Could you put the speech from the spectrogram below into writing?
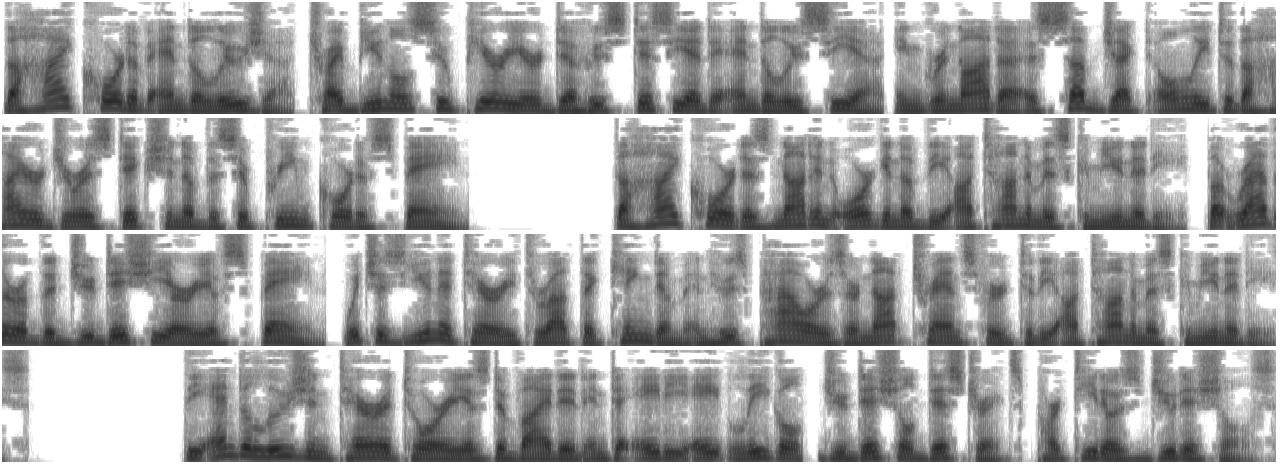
The High Court of Andalusia Tribunal Superior de Justicia de Andalucía in Granada is subject only to the higher jurisdiction of the Supreme Court of Spain. The High Court is not an organ of the autonomous community, but rather of the judiciary of Spain, which is unitary throughout the kingdom and whose powers are not transferred to the autonomous communities. The Andalusian territory is divided into 88 legal, judicial districts partidos judiciales.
